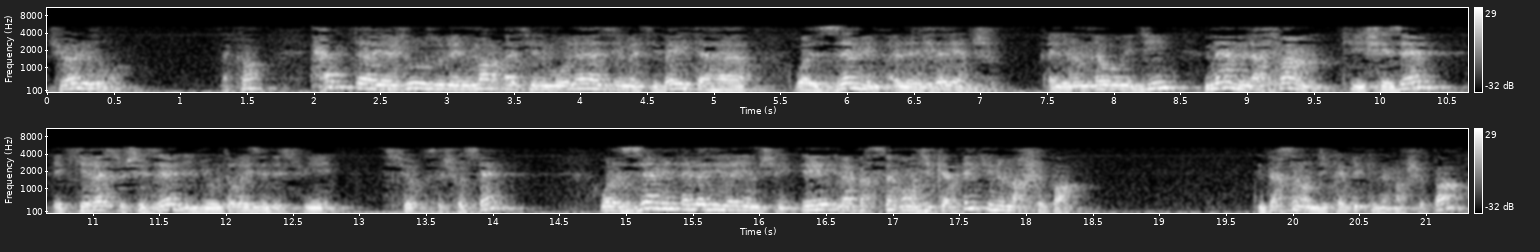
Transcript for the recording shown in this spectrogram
tu as le droit. D'accord? L'imam dit même la femme qui est chez elle et qui reste chez elle, il lui est autorisé d'essuyer sur ses chaussettes et la personne handicapée qui ne marche pas. Une personne handicapée qui ne marche pas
